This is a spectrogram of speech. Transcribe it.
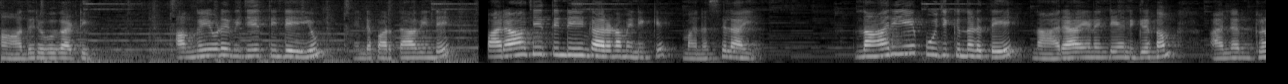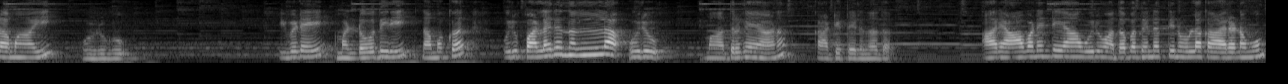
ആദരവ് കാട്ടി. അങ്ങയുടെ വിജയത്തിന്റെയും എന്റെ ഭർത്താവിന്റെ പരാജയത്തിന്റെയും കാരണം എനിക്ക് മനസ്സിലായി. നാരിയെ പൂജിക്കുന്നിടത്തെ നാരായണന്റെ അനുഗ്രഹം അനർഘമായി ഒഴുകൂ. ഇവിടെ മണ്ടോദരി നമുക്ക് ഒരു വളരെ നല്ല ഒരു മാതൃകയാണ് കാട്ടിത്തരുന്നത്. ആ രാവണന്റെ ആ ഒരു അധപതനത്തിനുള്ള കാരണവും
